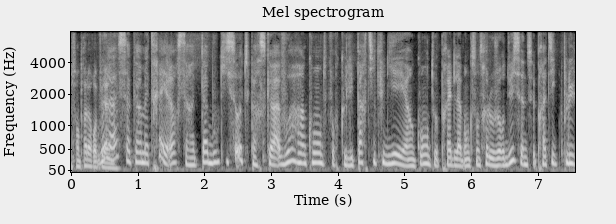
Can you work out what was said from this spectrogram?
centrale européenne. Voilà, ça permettrait. Alors c'est un tabou qui saute parce qu'avoir un compte pour que les particuliers aient un compte auprès de la Banque centrale aujourd'hui, ça ne se pratique plus.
